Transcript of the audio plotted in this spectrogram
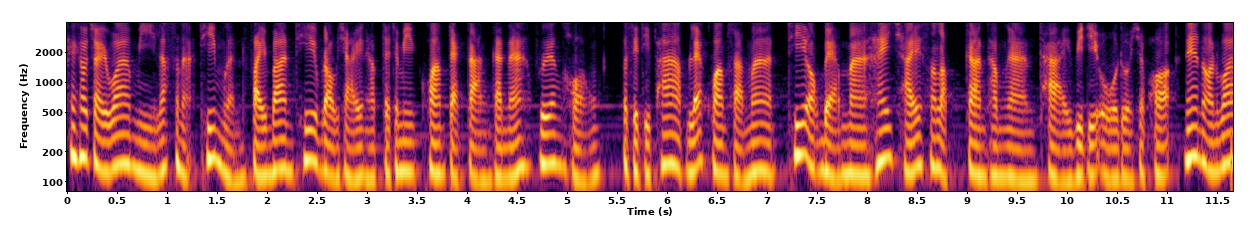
ให้เข้าใจว่ามีลักษณะที่เหมือนไฟบ้านที่เราใช้นะครับ แต่จะมีความแตกต่างกันนะ เรื่องของ ประสิทธิภาพและความสามารถที่ออกแบบมาให้ใช้สำหรับการทำงานถ่ายวิดีโอโดยเฉพาะ แน่นอนว่า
